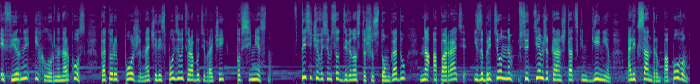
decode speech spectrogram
эфирный и хлорный наркоз, который позже начали использовать в работе врачей повсеместно – в 1896 году на аппарате, изобретенном все тем же кронштадтским гением Александром Поповым,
